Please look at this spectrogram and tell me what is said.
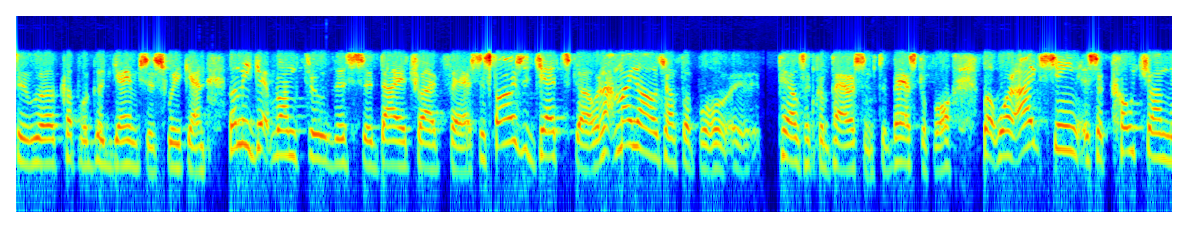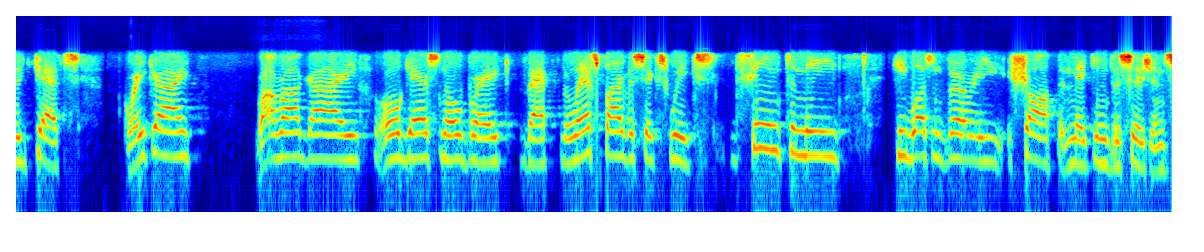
to a couple of good games this weekend. Let me get run through this uh, diatribe fast. As far as the Jets go, and my knowledge on football uh, pales in comparison to basketball, but what I've seen is a coach on the Jets, great guy, rah rah guy, all gas, no break, that the last five or six weeks seemed to me he wasn't very sharp in making decisions.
